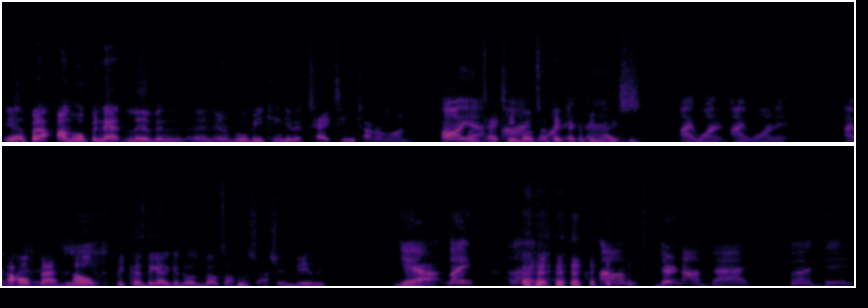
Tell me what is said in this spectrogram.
Yeah, but I, I'm hoping that Liv and, and, and Ruby can get a tag team title run. oh yeah tag team belts. I, think that could be nice. i want i want it i, I hope them that. be- I hope because they got to get those belts off of Sasha and Bayley. yeah like like um they're not bad but they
